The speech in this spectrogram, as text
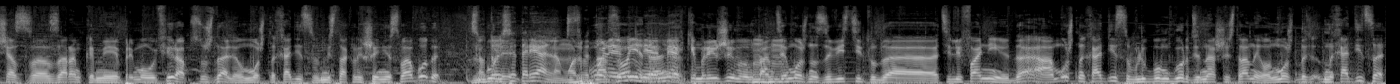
сейчас за рамками прямого эфира обсуждали, он может находиться в местах лишения свободы. с Ну, то более- есть это реально, может быть, на зоне, более-менее да? мягким режимом, там, где можно завести туда телефонию, да, а может находиться в любом городе нашей страны. Он может на- находиться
